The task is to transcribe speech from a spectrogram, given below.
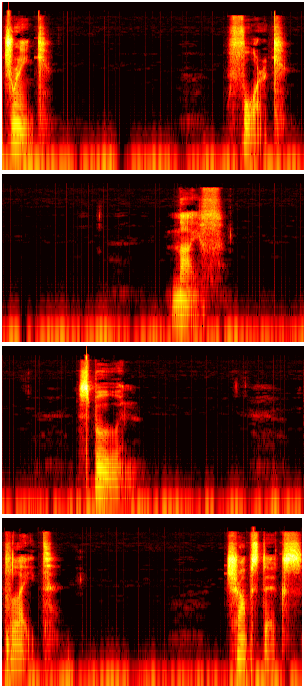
Drink. Fork. Knife. Spoon plate, chopsticks,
